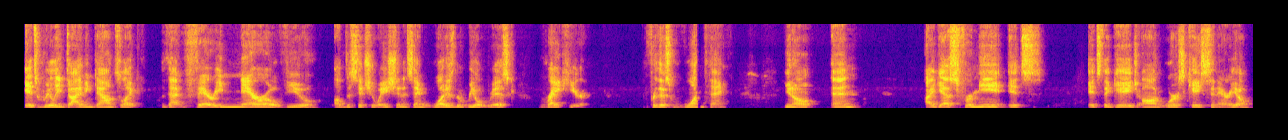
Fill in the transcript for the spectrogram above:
it's really diving down to like that very narrow view of the situation and saying, what is the real risk right here for this one thing? You know, and I guess for me, it's it's the gauge on worst case scenario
